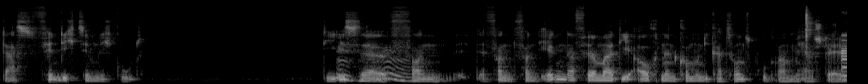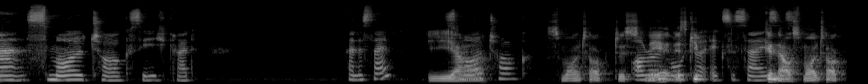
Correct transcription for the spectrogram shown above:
Das finde ich ziemlich gut. Die ist äh, mhm. von, von, von irgendeiner Firma, die auch ein Kommunikationsprogramm herstellt. Ah, Smalltalk sehe ich gerade. Kann es sein? Ja. Smalltalk. Smalltalk, das Oral nee, Motor es gibt, Exercises. Genau, Smalltalk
